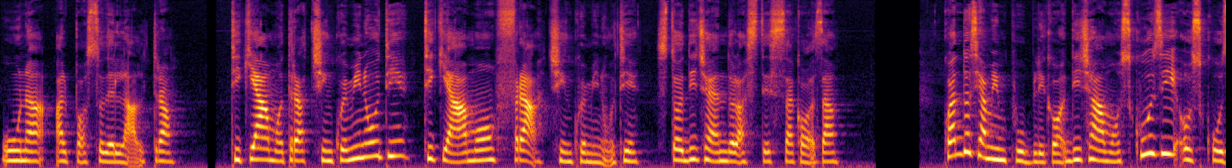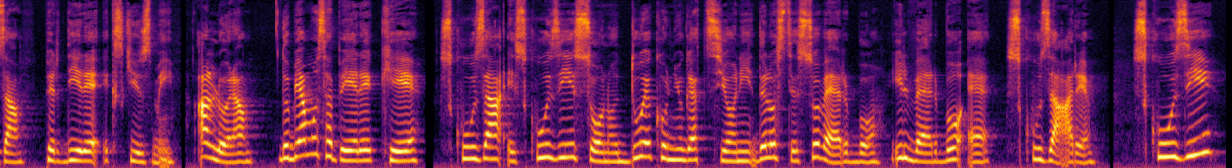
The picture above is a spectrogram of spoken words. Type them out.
una al posto dell'altra. Ti chiamo tra 5 minuti, ti chiamo fra 5 minuti. Sto dicendo la stessa cosa. Quando siamo in pubblico diciamo scusi o scusa per dire excuse me. Allora, dobbiamo sapere che scusa e scusi sono due coniugazioni dello stesso verbo. Il verbo è scusare. Scusi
